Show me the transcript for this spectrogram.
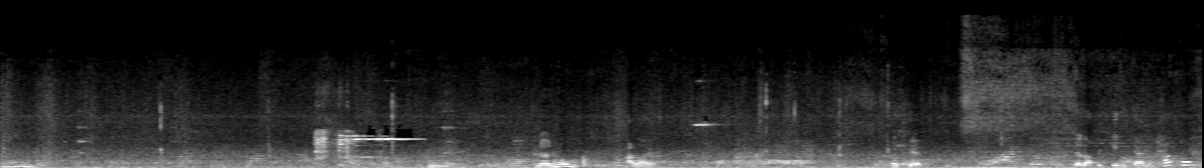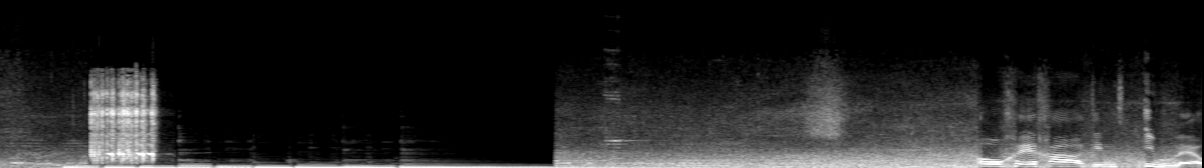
อืมเนื้อนุ่ม อร่อย โอเค เดี๋ยวเราไปกินกันครับผมโอเคค่ะ กินอิ่มแล้ว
